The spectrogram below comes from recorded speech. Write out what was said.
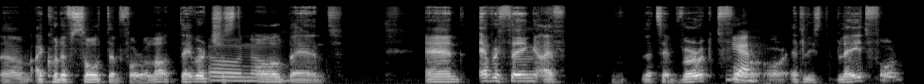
um, I could have sold them for a lot. They were just oh, no. all banned, and everything I've let's say worked for yeah. or at least played for,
